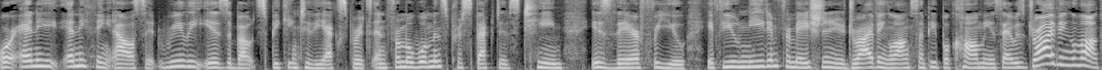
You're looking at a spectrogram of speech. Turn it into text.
or any anything else. It really is about speaking to the experts. And from a woman's perspectives, team is there for you. If you need information and you're driving along, some people call me and say, I was driving along.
